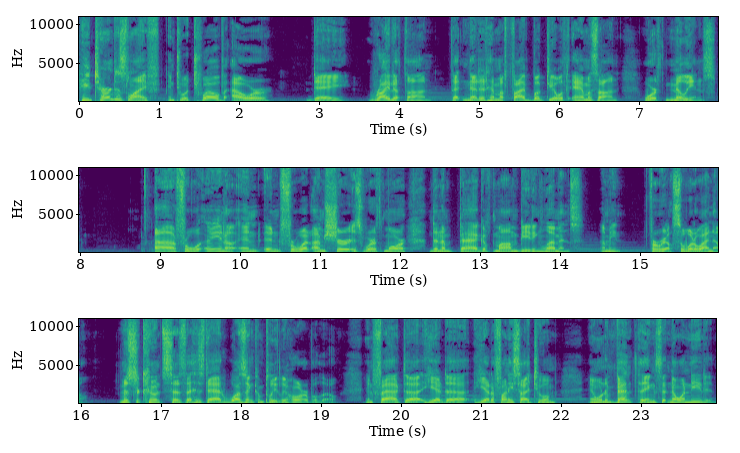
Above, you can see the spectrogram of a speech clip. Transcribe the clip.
He turned his life into a 12 hour day write-a-thon that netted him a five book deal with Amazon worth millions. Uh, for you know, and and for what I'm sure is worth more than a bag of mom beating lemons. I mean, for real. So what do I know? Mr. Koontz says that his dad wasn't completely horrible, though. In fact, uh, he had a, he had a funny side to him and would invent things that no one needed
